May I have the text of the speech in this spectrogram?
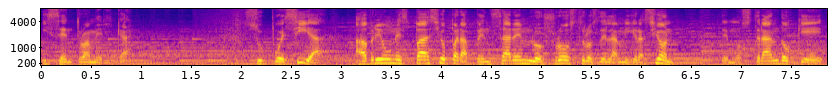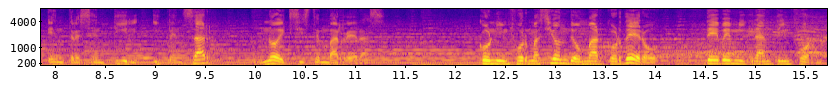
y Centroamérica. Su poesía abre un espacio para pensar en los rostros de la migración, demostrando que entre sentir y pensar no existen barreras. Con información de Omar Cordero, TV Migrante Informa.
